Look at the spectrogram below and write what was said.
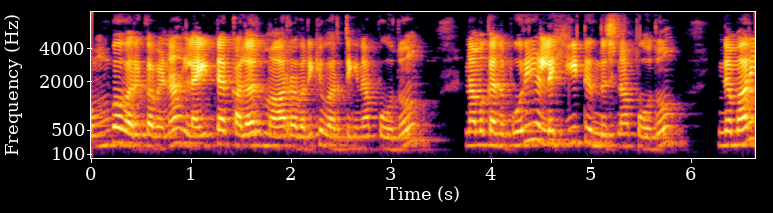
ரொம்ப வறுக்க வேணாம். லைட்டாக கலர் மாறுற வரைக்கும் வறுத்திங்கன்னா போதும். நமக்கு அந்த பொரியலில் ஹீட் இருந்துச்சுன்னா போதும். இந்த மாதிரி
